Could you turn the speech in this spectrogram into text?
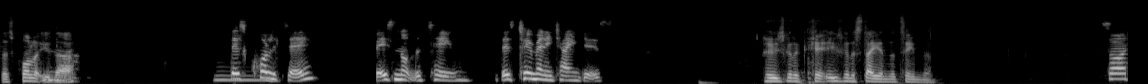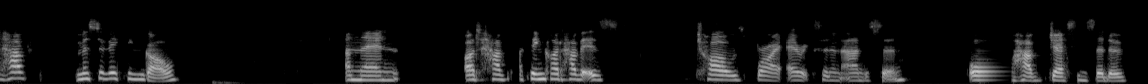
There's quality there. There's hmm. quality, but it's not the team. There's too many changes. Who's gonna who's gonna stay in the team then? So I'd have Musovic in goal, and then I'd have I think I'd have it as Charles, Bright, Eriksson, and Andersson, or have Jess instead of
